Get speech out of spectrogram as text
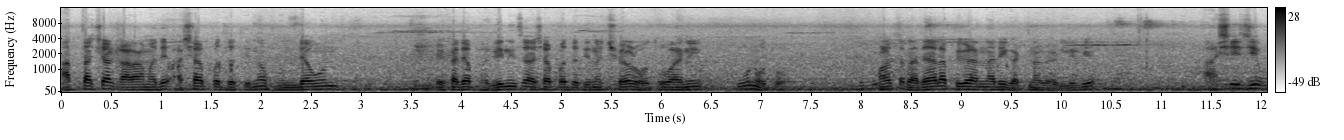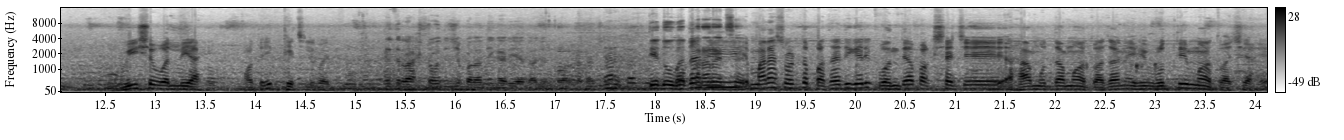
आत्ताच्या काळामध्ये अशा पद्धतीनं हुंड्याहून एखाद्या भगिनीचा अशा पद्धतीनं छळ होतो आणि ऊन होतो. मला तर हृदयाला पीळ आणणारी घटना घडलेली आहे. अशी जी विषवल्ली आहे. तर ही ठेचली पाहिजे. तर राष्ट्रवादीचे पदाधिकारी आहेत अजित पवार गटाचे. ते दोघं. मला असं वाटतं पदाधिकारी कोणत्या पक्षाचे हा मुद्दा महत्त्वाचा आणि ही वृत्ती महत्त्वाची आहे.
